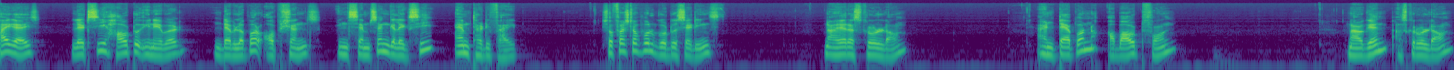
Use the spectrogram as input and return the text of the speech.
Hi guys, let's see how to enable developer options in Samsung Galaxy M35. So first of all go to settings. Now here I scroll down and tap on about phone. Now again I scroll down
